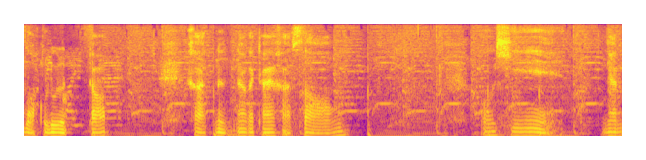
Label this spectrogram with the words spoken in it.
หมวกรูดด็อปขาดหนึ่งดาวกระจายขาดสองโอเค งั้น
